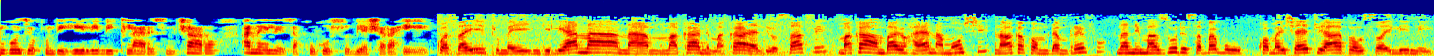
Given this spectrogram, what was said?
Kiongozi wa kundi hili Bi Clarice Mcharo anaeleza kuhusu biashara hii. Kwa sasa hii tumeingiliana na makaa, ni makaa yaliyo safi, makaa ambayo hayana moshi, nawaka kwa muda mrefu na ni mazuri, sababu kwa maisha yetu ya hapa Uswahilini,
